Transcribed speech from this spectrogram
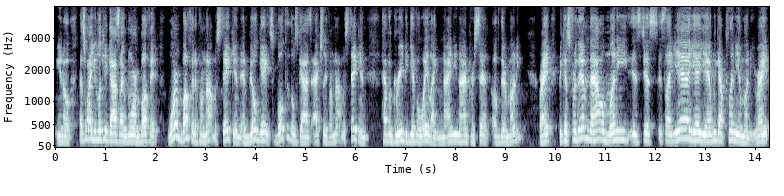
you know that's why you look at guys like warren buffett warren buffett if i'm not mistaken and bill gates both of those guys actually if i'm not mistaken have agreed to give away like 99% of their money right? Because for them now, money is just, it's like, yeah, yeah, yeah, we got plenty of money, right?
